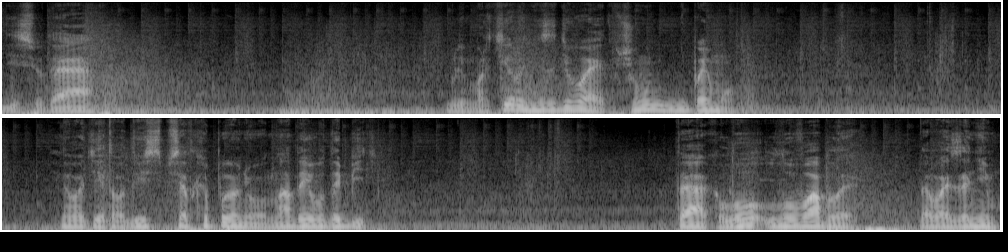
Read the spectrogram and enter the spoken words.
Иди сюда. Блин, мортира не задевает. Почему, не пойму. Давайте этого. 250 хп у него. Надо его добить. Так, ло ловаблы. Давай за ним.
